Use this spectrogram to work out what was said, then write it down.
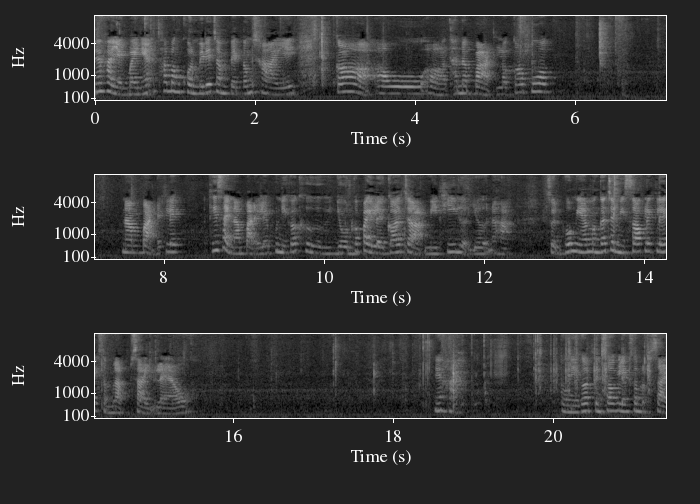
เนี่ยค่ะอย่างใบเนี้ยถ้าบางคนไม่ได้จำเป็นต้องใช้ ก็เอาเออธนบัตรแล้วก็พวกนามบัตรเล็กๆ ที่ใส่นามบัตรเล็กๆพวกนี้ก็คือโยนเข้าไปเลยก็จะมีที่เหลือเยอะนะคะ ส่วนพวกนี้มันก็จะมีซอกเล็ก ๆสำหรับใส่อยู่แล้วเนี่ยค่ะ ตรงนี้ก็เป็นซอกเล็กสำหรับใส่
